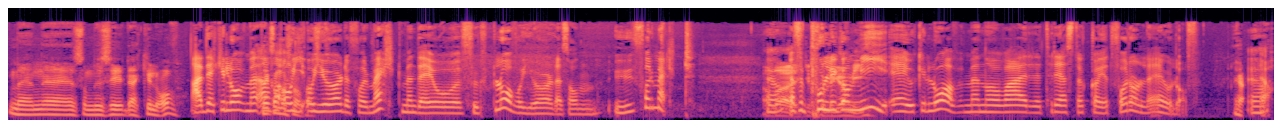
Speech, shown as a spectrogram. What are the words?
Men eh, som du sier, det er ikke lov. Nei, det er ikke lov men, altså, å, å gjøre det formelt, men det er jo fullt lov å gjøre det sånn uformelt. Ja, er det ikke polygami er jo ikke lov, men å være tre stykker i et forhold, det er jo lov. Ja. ja.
